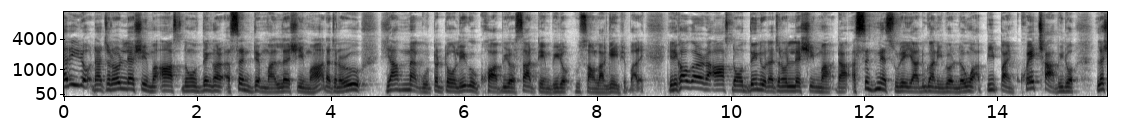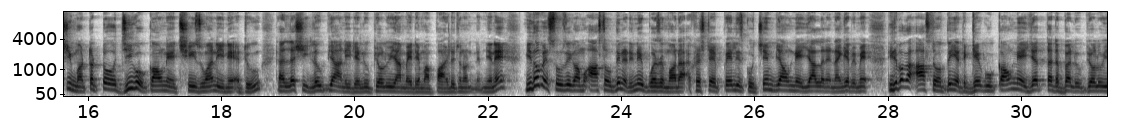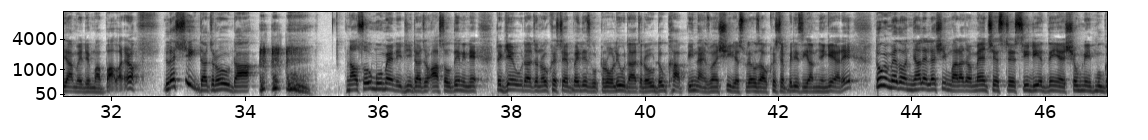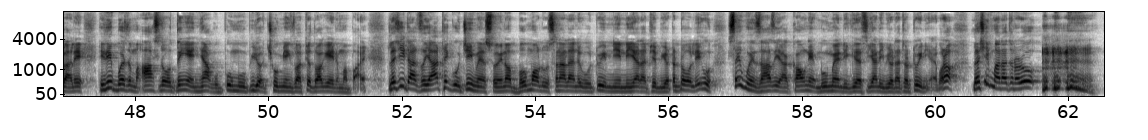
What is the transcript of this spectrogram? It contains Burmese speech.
အဲ့ဒီတော့ဒါကျွန်တော်တို့လက်ရှိမှာ Arsenal အသင်းကအဆင့်1မှာလက်ရှိမှာဒါကျွန်တော်တို့ရမှတ်ကိုတော်တော်လေးကိုခွာပြီးတော့စတင်ပြီးတော့ဦးဆောင်လာခဲ့ဖြစ်ပါတယ်ဒီတစ်ခေါက်ကတော့ဒါ Arsenal အသင်းတို့ဒါကျွန်တော်တို့လက်ရှိမှာဒါအဆင့်2ဆိုတဲ့ယာတုကနေပြီးတော့လုံးဝအပြီးပိုင်ခွဲချပြီးတော့လက်ရှိမှာတော်တော်ကြီးကိုကောင်းတဲ့ခြေစွမ်းတွေနဲ့အတူဒါလက်ရှိလုတ်ပြနေတယ်လို့ပြောလို့ရမယ်တဲ့မှာပါတယ်လို့ကျွန်တော်မြင်တယ်မိတော့ပဲစိုးစေးကောင်မ Arsenal အသင်းနဲ့ဒီနေ့ပွဲစဉ်မှာဒါ Crystal Palace ကိုကျင်းပြောင်းနဲ့ရလက်နဲ့နိုင်ခဲ့ပေမဲ့ဒီတစ်ဘက်က Arsenal အသင်းရဲ့တကယ်ကိုကောင်းတဲ့ရက်သက်တစ်ပတ်လို့ပြောလို့ရမယ်တဲ့မှာပါပါတယ်အဲ့တော့လက်ရှိဒါကျွန်တော်တို့ဒါ နောက်ဆုံး moment နေထိဒါကျွန်တော်အာဆိုသင်းနေနဲ့တကယ်ဦးဒါကျွန်တော်တို့ Crystal Palace ကိုတော်တော်လေးဦးဒါကျွန်တော်တို့ဒုက္ခပြီးနိုင်စွမ်းရှိတယ်ဆိုတဲ့ဥစ္စာကို Crystal Palace ကမြင်ခဲ့ရတယ်။သို့ပေမဲ့တော့ညားလက်လက်ရှိမှာဒါကျွန်တော် Manchester City အသင်းရဲ့ရှုံးနိမ့်မှုကလည်းဒီနေ့ပွဲစဉ်မှာ Arsenal အသင်းရဲ့ညကိုပုံမူပြီးတော့ချုံမြိန်စွာဖြစ်သွားခဲ့တယ်မှာပါတယ်။လက်ရှိဒါဇယားထိတ်ကိုကြည့်မယ်ဆိုရင်တော့ဘုံမောက်တို့ဆန်နာလန်တို့ကိုတွေ့မြင်နေရတာဖြစ်ပြီးတော့တော်တော်လေးကိုစိတ်ဝင်စားစရာကောင်းတဲ့ movement ဒီကစီကနေပြီးတော့ဒါကျွန်တော်တွေ့နေရတယ်ပေါ့နော်။လက်ရှိမှာဒါကျွန်တော်တို့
